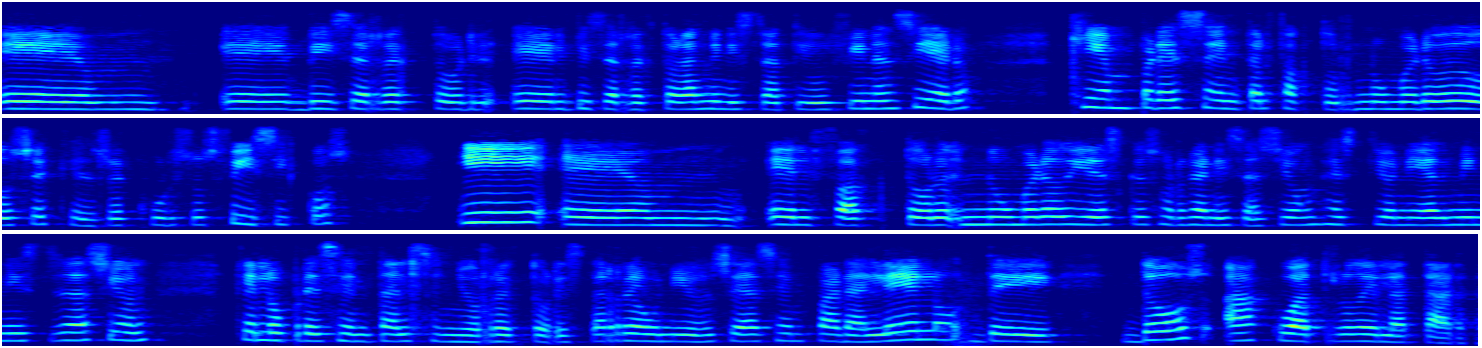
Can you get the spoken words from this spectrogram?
Em, eh, el vicerrector administrativo y financiero, quien presenta el factor número 12, que es recursos físicos, y em, el factor número 10, que es organización, gestión y administración, que lo presenta el señor rector. Esta reunión se hace en paralelo de 2 a 4 de la tarde.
